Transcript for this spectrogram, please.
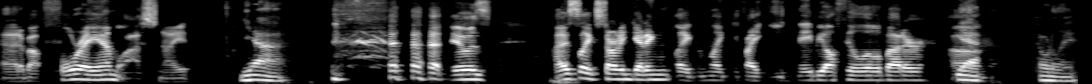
at about 4 a.m. last night. Yeah. it was, I just like started getting like, I'm like, if I eat, maybe I'll feel a little better. Yeah. Um, Totally.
